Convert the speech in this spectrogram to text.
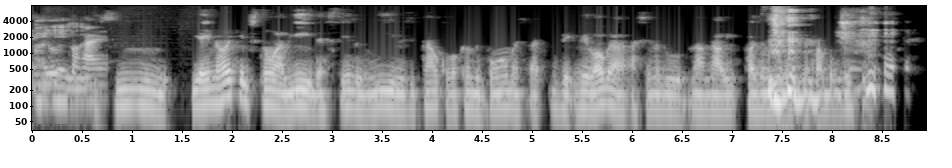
É, Jotunheim. Sim. E aí na hora que eles estão ali, descendo níveis e tal, colocando bombas, tá? vê, vê logo a, a cena do na nave fazendo com a bomba.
